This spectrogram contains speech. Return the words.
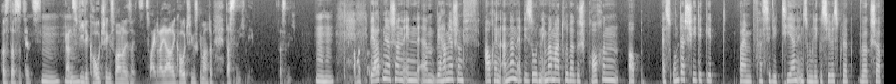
Also dass es jetzt mhm. ganz viele Coachings waren, also jetzt zwei, drei Jahre Coachings gemacht habe, das nicht, nee, das nicht. Mhm. Wir hatten ja schon in, ähm, wir haben ja schon auch in anderen Episoden immer mal drüber gesprochen, ob es Unterschiede gibt beim Facilitieren in so einem Lego Series Workshop,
